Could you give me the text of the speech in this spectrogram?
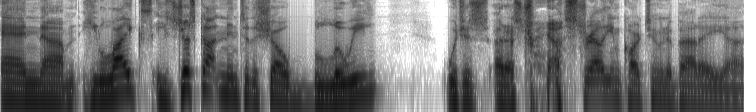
And um, he likes, he's just gotten into the show Bluey, which is an Austra- Australian cartoon about a. Uh,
